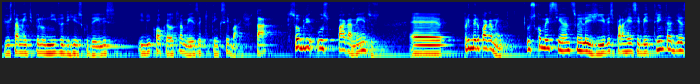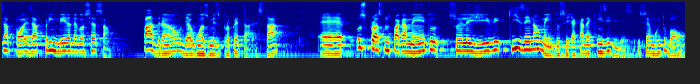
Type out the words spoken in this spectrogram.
justamente pelo nível de risco deles e de qualquer outra mesa que tem que ser baixo, tá? Sobre os pagamentos, é, primeiro pagamento. Os comerciantes são elegíveis para receber 30 dias após a primeira negociação. Padrão de algumas mesas proprietárias, tá? É, os próximos pagamentos são elegíveis quinzenalmente, ou seja, a cada 15 dias. Isso é muito bom.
